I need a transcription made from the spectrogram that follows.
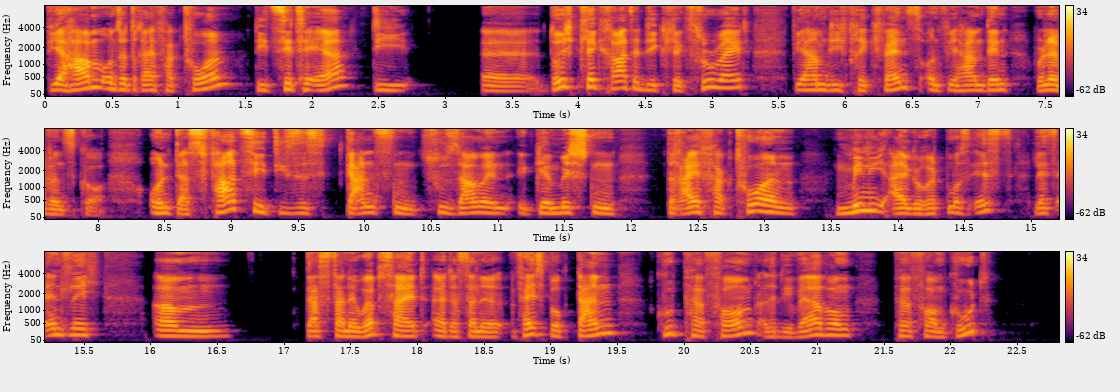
wir haben unsere drei Faktoren, die CTR, die äh, Durchklickrate, die Click-Through-Rate, wir haben die Frequenz und wir haben den Relevance Score. Und das Fazit dieses ganzen zusammengemischten drei Faktoren Mini-Algorithmus ist letztendlich, ähm, dass deine Website, äh, dass deine Facebook dann gut performt, also die Werbung performt gut,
